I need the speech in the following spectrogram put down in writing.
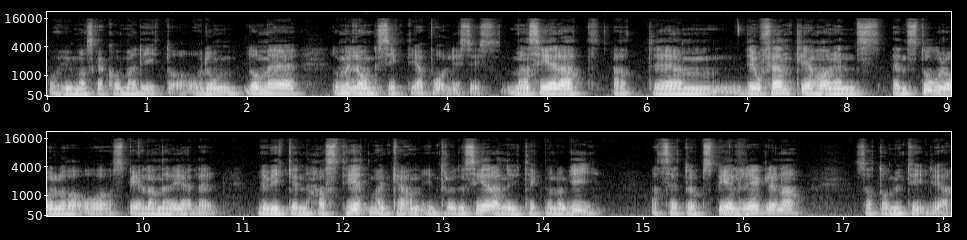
och hur man ska komma dit då. Och de, de är de är långsiktiga policies. Man ser att, att ehm, det offentliga har en, en stor roll att, att, spela när det gäller med vilken hastighet man kan introducera ny teknologi. Att sätta upp spelreglerna så att de är tydliga.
